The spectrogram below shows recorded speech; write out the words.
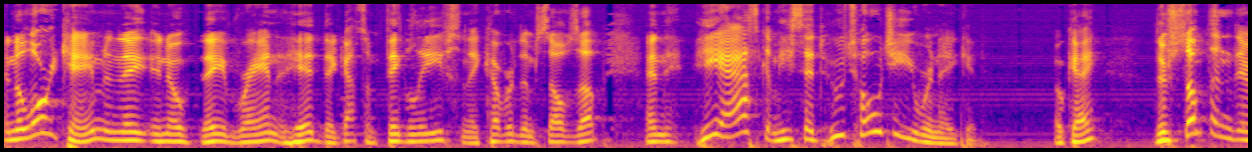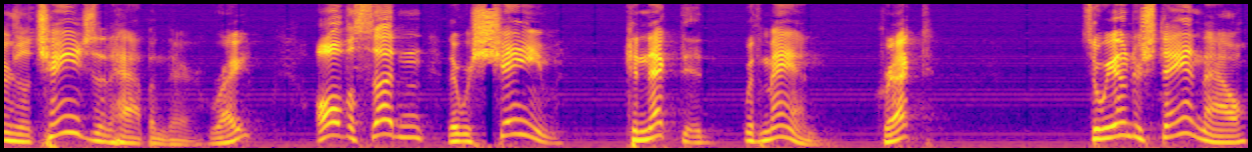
And the Lord came and they, you know, they ran and hid. They got some fig leaves and they covered themselves up. And he asked him, he said, Who told you you were naked? Okay? There's something, there's a change that happened there, right? All of a sudden, there was shame connected with man, correct? So we understand now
